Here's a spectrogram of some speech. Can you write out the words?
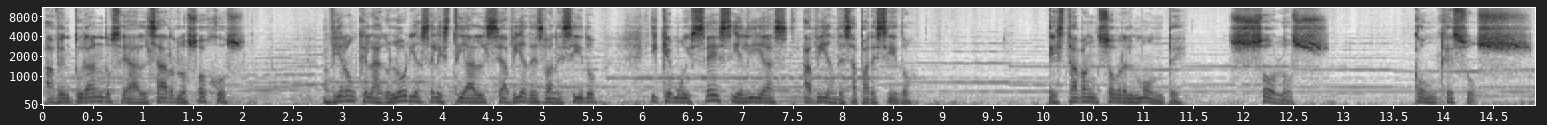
Aventurándose a alzar los ojos, vieron que la gloria celestial se había desvanecido y que Moisés y Elías habían desaparecido. Estaban sobre el monte, solos con Jesús.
